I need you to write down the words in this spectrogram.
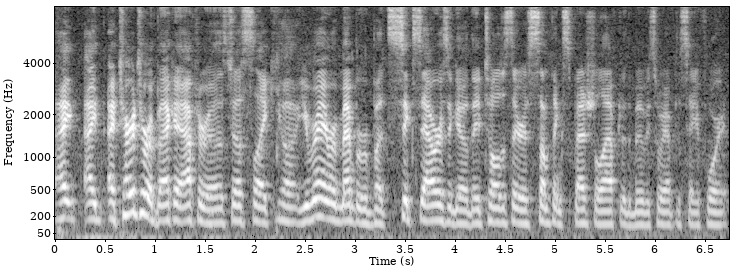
I, I, I turned to Rebecca after it. It was just like, you, know, you may remember, but six hours ago they told us there was something special after the movie, so we have to save for it.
